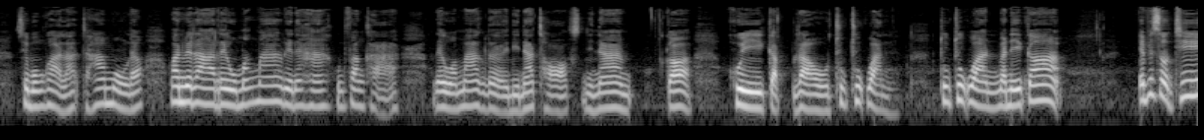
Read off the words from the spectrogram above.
4โมงกว่าแล้วจะ5โมงแล้ว วันเวลาเร็วมากๆเลยนะคะ คุณผู้ฟังขาเร็วมากเลยดีน่า Talk ดีน่าก็คุยกับเราทุกๆวัน ทุกๆวัน วันนี้ก็ episode ที่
